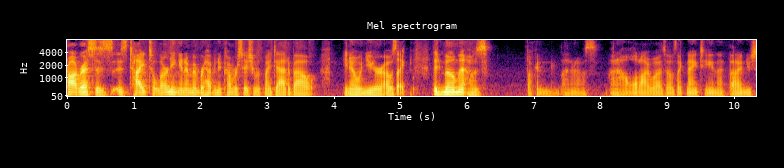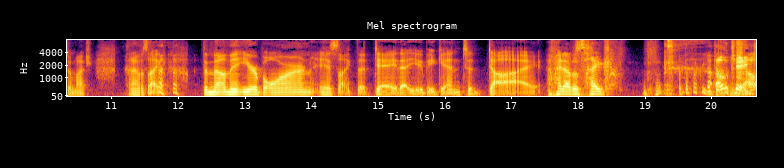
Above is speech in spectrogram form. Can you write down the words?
progress is is tied to learning. And i remember having a conversation with my dad about you know when you're i was like the moment i was fucking i don't know I, was, I don't know how old i was. I was like 19 i thought i knew so much. And i was like the moment you're born is like the day that you begin to die my dad was like what the fuck are you talking okay about?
